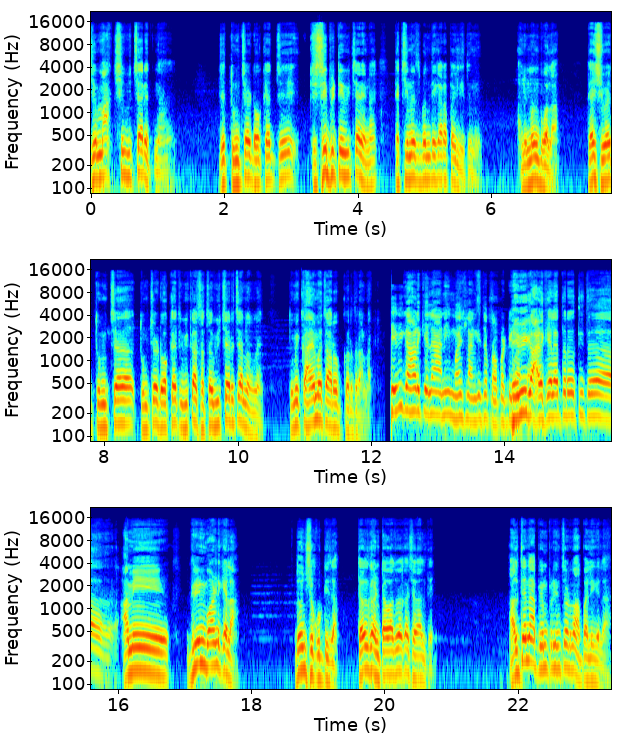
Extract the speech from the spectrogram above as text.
जे मागचे विचार आहेत ना जे तुमच्या डोक्यात जे घिसेपिटे विचार आहे ना त्याची नसबंदी करा पहिली तुम्ही. आणि मग बोला. त्याशिवाय तुमच्या तुमच्या डोक्यात विकासाचा विचारच येणार नाही. तुम्ही कायमच आरोप करत राहणार. ठेवी गहाड केल्या आणि महेश लांडगेच्या प्रॉपर्टी ठेवी गाळ केला तर तिथं आम्ही ग्रीन बॉन्ड केला. दोनशे कोटीचा. त्यावेळेस घंटा वाजवाय कशा आलते? आलते ना पिंपरी चिंचवड महापालिकेला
